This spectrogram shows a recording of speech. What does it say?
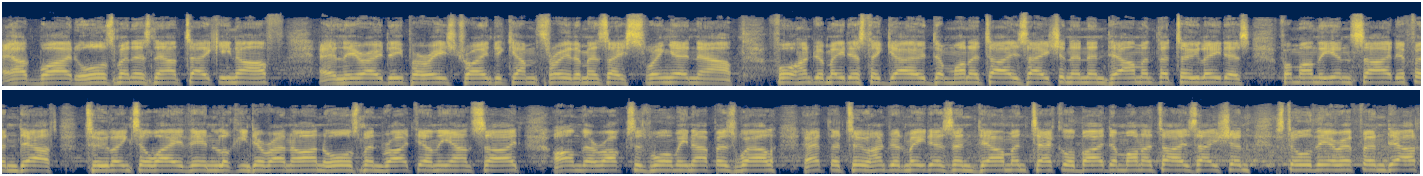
Out wide, Oarsman is now taking off. And Nero de Paris trying to come through them as they swing in now. 400 metres to go. Demonetisation and Endowment, the two leaders from on the inside, if in doubt. Two lengths away then looking to run on. Oarsman right down the outside. On the rocks is warming up as well. At the 200 metres, Endowment tackled by Demonetisation. Still there if in doubt.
